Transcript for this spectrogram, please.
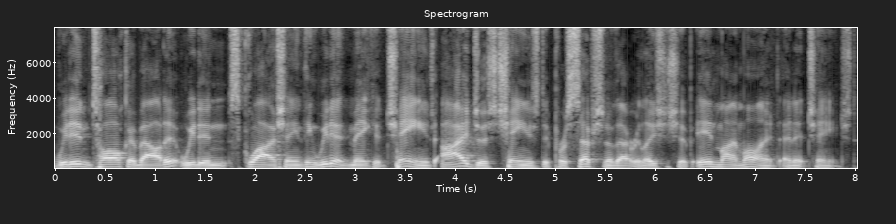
We didn't talk about it. We didn't squash anything. We didn't make it change. I just changed the perception of that relationship in my mind and it changed.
